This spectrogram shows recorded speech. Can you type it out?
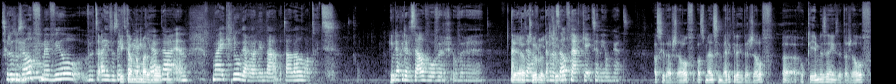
Als je er zo zelf met veel... vert- Allee, zo zegt Ik van, kan ja, het maar ik heb hopen. dat. En, maar ik geloof daar wel in dat dat, dat wel wat doet. Hoe Ik- dat je er zelf over... over eh, naar- Ja, ja, hoe daar- tuurlijk, Dat je er tuurlijk. zelf naar kijkt en mee omgaat. Als je daar zelf, als mensen merken dat je daar zelf eh, oké mee bent, je zit daar zelf,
